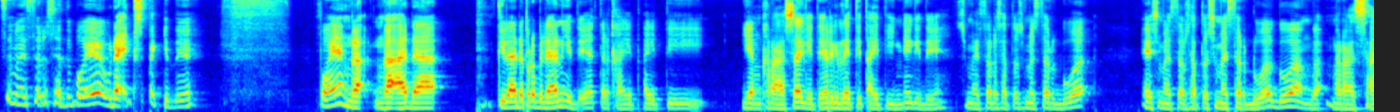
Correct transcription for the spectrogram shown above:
semester satu. Pokoknya udah expect gitu ya. Pokoknya nggak nggak ada tidak ada perbedaan gitu ya terkait IT yang kerasa gitu ya related IT-nya gitu ya. Semester satu semester gua eh semester satu semester dua gua nggak ngerasa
